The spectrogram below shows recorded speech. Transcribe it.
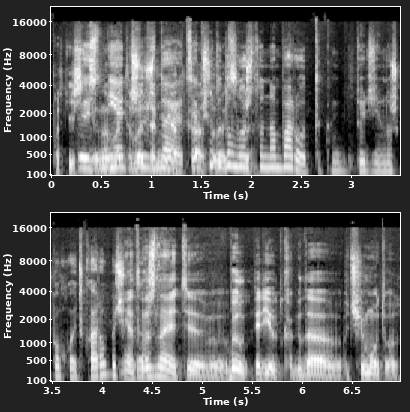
практически в, в этом не отказывается. Я почему-то думала, что наоборот, так люди немножко уходят в коробочку. Нет, вы знаете, был период, когда почему-то,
